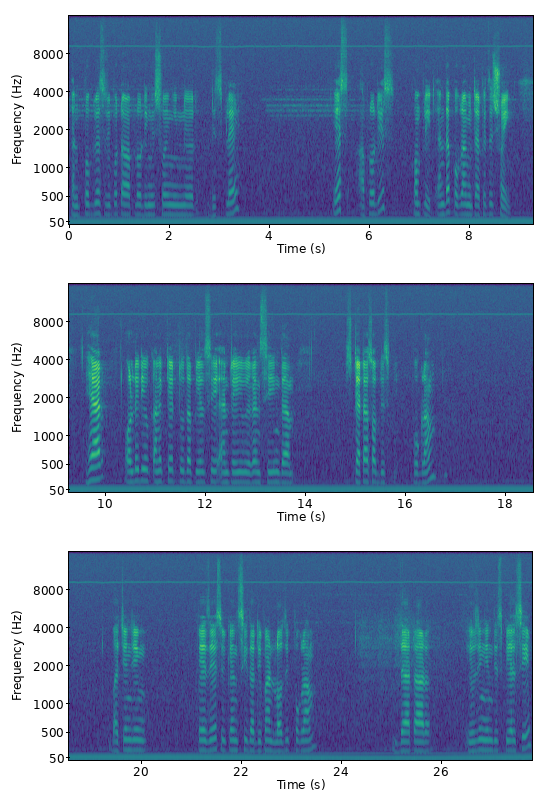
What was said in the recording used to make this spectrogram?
and progress report of uploading is showing in your display. Yes upload is complete and the program interface is showing. Here already you connected to the PLC and you can seeing the status of this program. By changing pages you can see the different logic program that are using in this PLC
